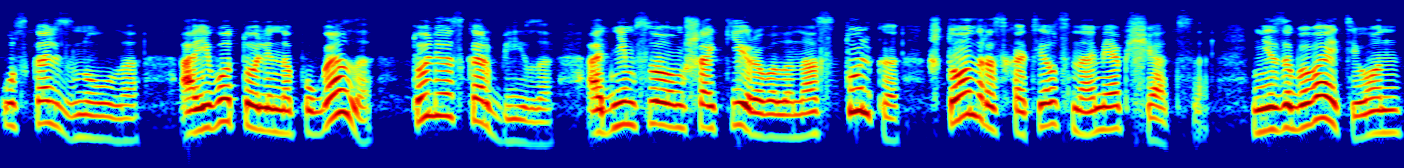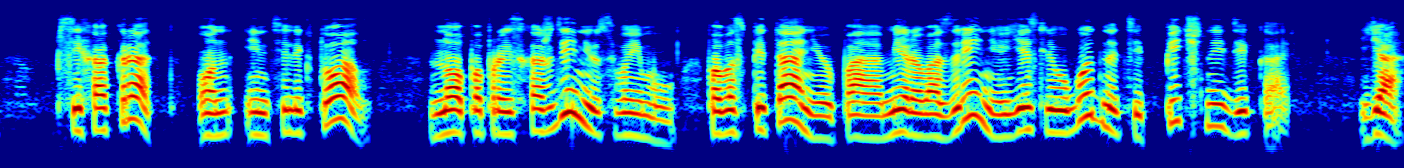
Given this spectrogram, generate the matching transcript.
ускользнуло, а его то ли напугало, то ли оскорбило, одним словом шокировало настолько, что он расхотел с нами общаться. Не забывайте, он психократ, он интеллектуал, но по происхождению своему, по воспитанию, по мировоззрению, если угодно, типичный дикарь. Я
